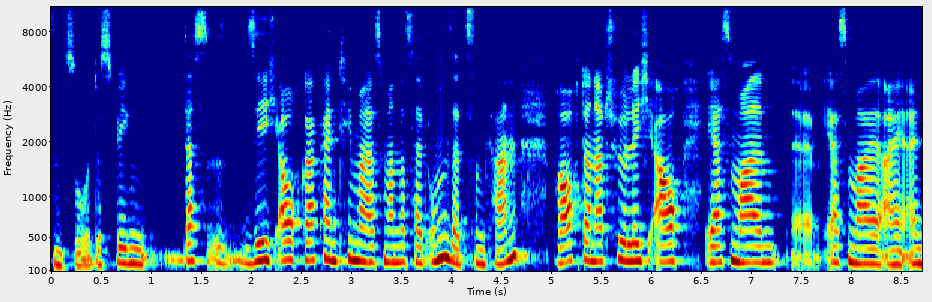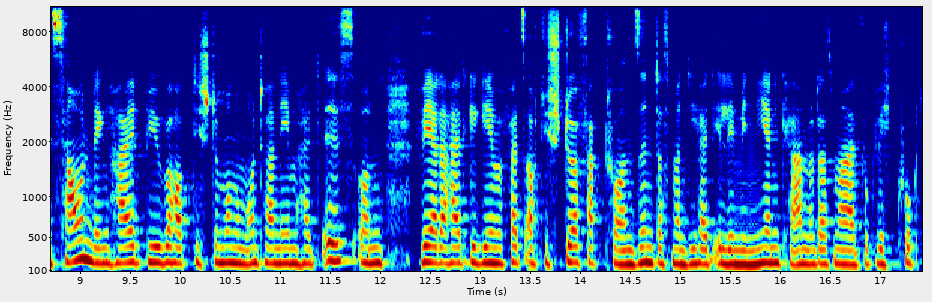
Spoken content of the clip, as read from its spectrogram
und so. Deswegen, das sehe ich auch gar kein Thema, dass man das halt umsetzen kann. Braucht dann natürlich auch erstmal, äh, erstmal ein, ein Sounding halt, wie überhaupt die Stimmung im Unternehmen halt ist und wer da halt gegebenenfalls auch die Störfaktoren sind, dass man die halt eliminieren kann und dass man halt wirklich guckt,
